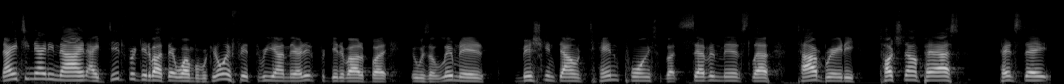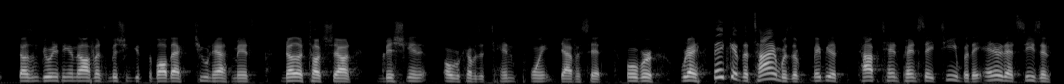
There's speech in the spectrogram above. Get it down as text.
1999. I did forget about that one, but we can only fit three on there. I didn't forget about it, but it was eliminated Michigan down 10 points with about seven minutes left. Tom Brady, touchdown pass. Penn State doesn't do anything in the offense. Michigan gets the ball back two and a half minutes. Another touchdown. Michigan overcomes a 10 point deficit over what I think at the time was a, maybe a top 10 Penn State team, but they entered that season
